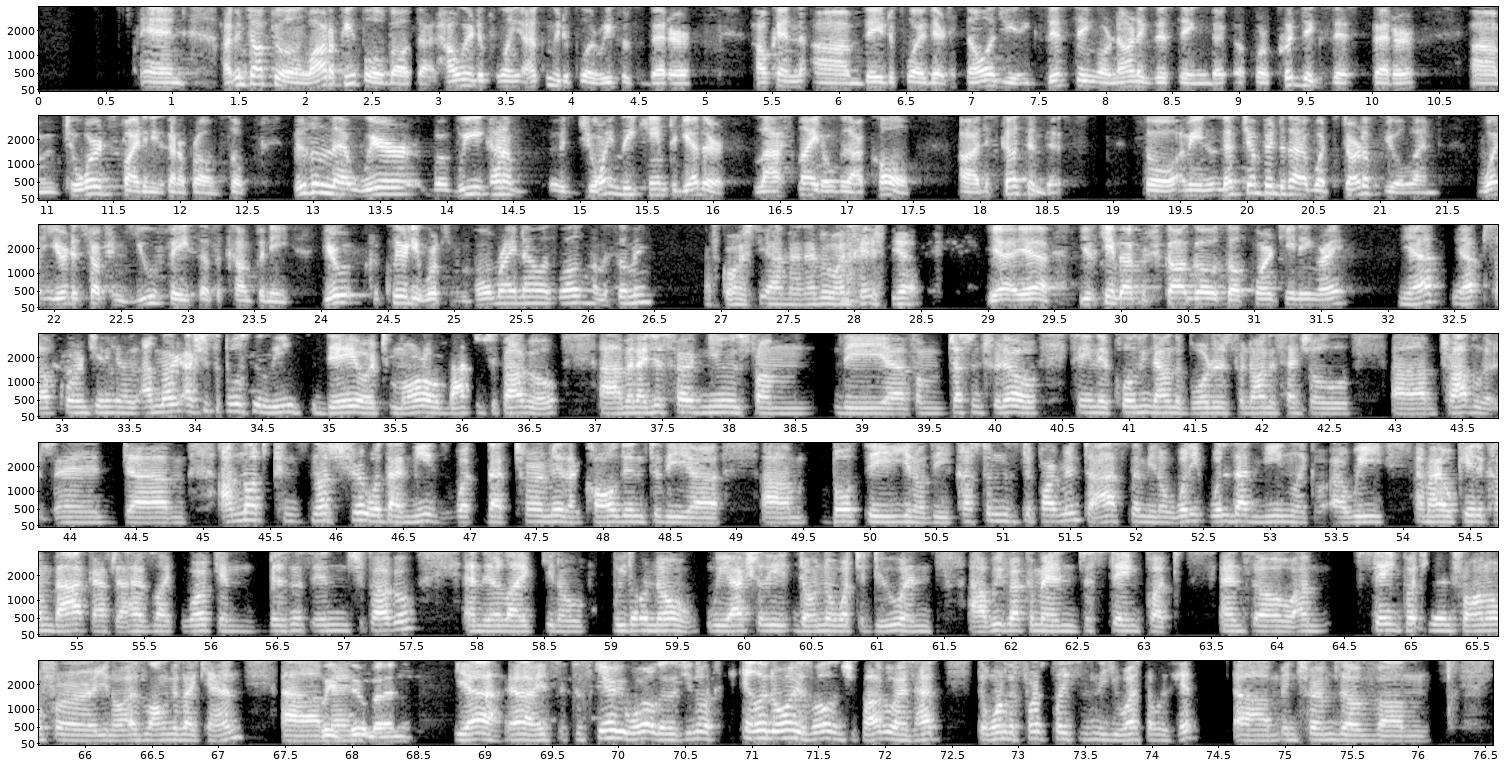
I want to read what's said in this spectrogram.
And I've been talking to a lot of people about that. How we're deploying, how can we deploy resources better? How can um, they deploy their technology, existing or non-existing, that or could exist better, um, towards fighting these kind of problems? So this is something that we're we kind of jointly came together last night over that call, uh, discussing this. So I mean, let's jump into that. What startup fuel and what your disruptions you face as a company. You're clearly working from home right now as well. I'm assuming. Of course, yeah, man. Everyone is, yeah. Yeah, yeah. You just came back from Chicago, self quarantining, right? Yeah, yep, self quarantining. I'm actually supposed to leave today or tomorrow back to Chicago, um, and I just heard news from the uh, from Justin Trudeau saying they're closing down the borders for non-essential um, travelers, and um, I'm not not sure what that means, what that term is. I called into the uh, um, both the you know the customs department to ask them you know what do, what does that mean? Like are we am i okay to come back after i have like work and business in chicago? And they're like you know we don't know. We actually don't know what to do. And uh, we recommend just staying put. And so i'm staying put here in toronto for you know as long as i can. Um, Please do man yeah, yeah, it's it's a scary world, and as you know, Illinois as well and Chicago has had the one of the first places in the U.S. that was hit um, in terms of um,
